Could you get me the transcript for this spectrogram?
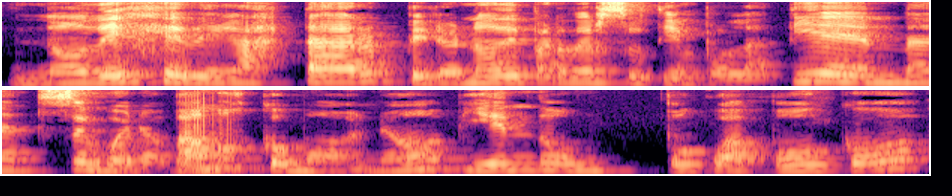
no deje de gastar, pero no de perder su tiempo en la tienda. Entonces, bueno, vamos como, ¿no? Viendo un poco a poco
